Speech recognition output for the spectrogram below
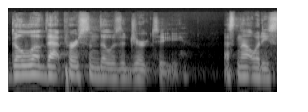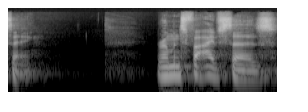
Go love that person that was a jerk to you. That's not what he's saying. Romans 5 says,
